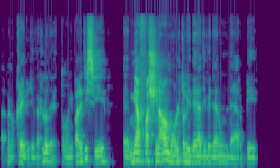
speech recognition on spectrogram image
almeno credo di averlo detto, ma mi pare di sì, eh, mi affascinava molto l'idea di vedere un derby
